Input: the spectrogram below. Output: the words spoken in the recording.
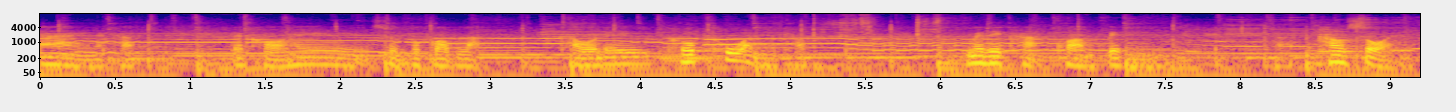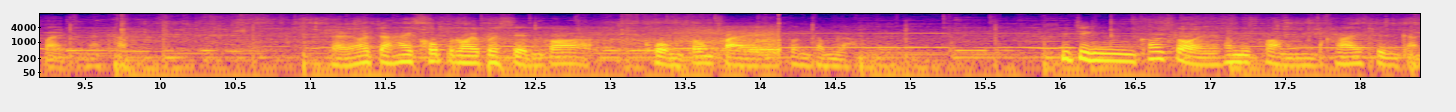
ง่ายๆนะครับ แต่ขอให้ส่วนประกอบหลัก เขาได้ครบถ้วนนะครับ ไม่ได้ขาดความเป็นข้าวซอยไปนะครับ แต่ว่าจะให้ครบร้อยเปอร์เซ็นต์ก็คงต้องไปต้นตำรับจริงๆข้าวซอยเนี่ยเขามีความคล้ายคลึงกัน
